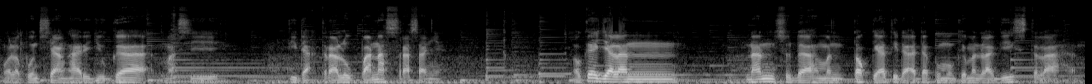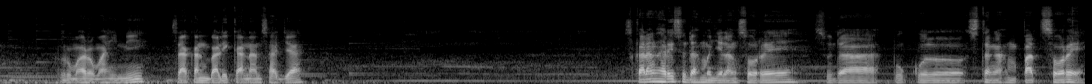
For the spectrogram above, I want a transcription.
Walaupun siang hari juga masih tidak terlalu panas rasanya. Oke, jalan nan sudah mentok ya, tidak ada pemukiman lagi setelah rumah-rumah ini. Saya akan balik kanan saja. Sekarang hari sudah menjelang sore, sudah pukul setengah empat sore.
